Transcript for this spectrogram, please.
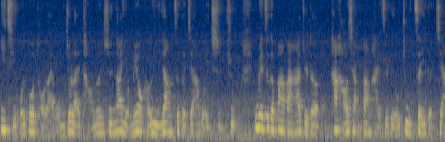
一起回过头来，我们就来讨论是那有没有可以让这个家维持住？因为这个爸爸他觉得他好想帮孩子留住这个家，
